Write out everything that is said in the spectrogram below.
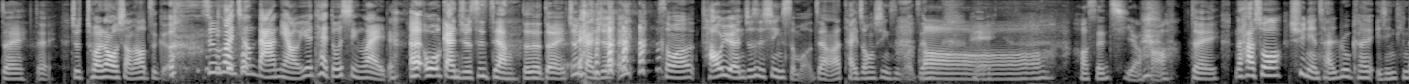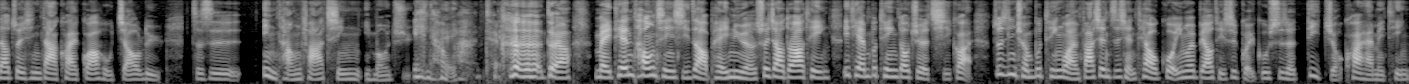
对对，就突然让我想到这个，是乱枪打鸟？因为太多信赖的。哎，我感觉是这样。对对对，就感觉哎，什么桃园就是姓什么这样啊，台中姓什么这样。哦，好神奇哦。好，对。那他说去年才入坑，已经听到最新大块刮胡焦虑，这是。印堂发青 emoji，印堂发对 对啊，每天通勤、洗澡、陪女儿睡觉都要听，一天不听都觉得奇怪。最近全部听完，发现之前跳过，因为标题是鬼故事的第九块还没听。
